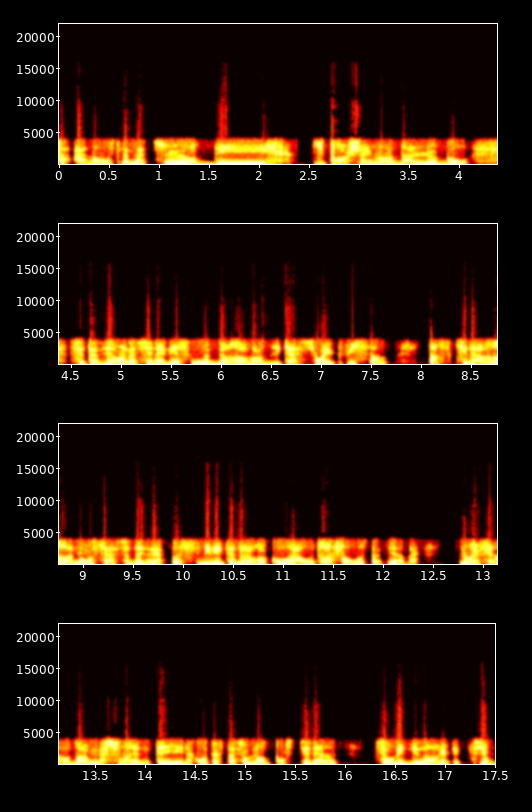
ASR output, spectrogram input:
ça annonce la nature des du prochain mandat Legault, c'est-à-dire un nationalisme de revendication impuissant parce qu'il a renoncé à se donner la possibilité d'un recours à autre chose, c'est-à-dire ben, le référendum, la souveraineté, la contestation de l'ordre constitutionnel, si on lui dit non en répétition.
